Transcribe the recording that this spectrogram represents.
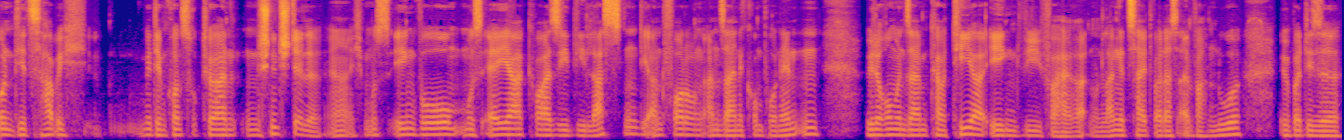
und jetzt habe ich mit dem Konstrukteur eine Schnittstelle. Ja, ich muss irgendwo, muss er ja quasi die Lasten, die Anforderungen an seine Komponenten wiederum in seinem Quartier irgendwie verheiraten. Und lange Zeit war das einfach nur über diese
